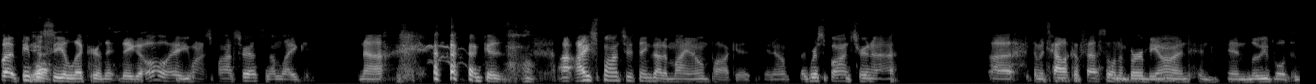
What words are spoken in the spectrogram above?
but people Yeah. see a liquor that they go, "Oh, hey, you want to sponsor us?" And I'm like, "Nah," because I, I sponsor things out of my own pocket. You know, like we're sponsoring a. Uh, the Metallica Festival and the Bird Beyond and, in Louisville, the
